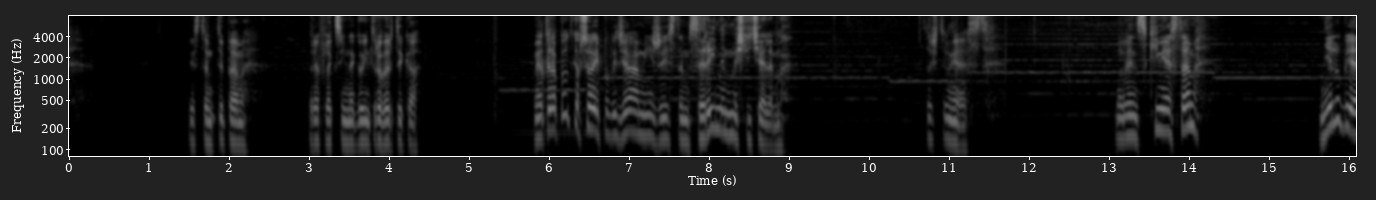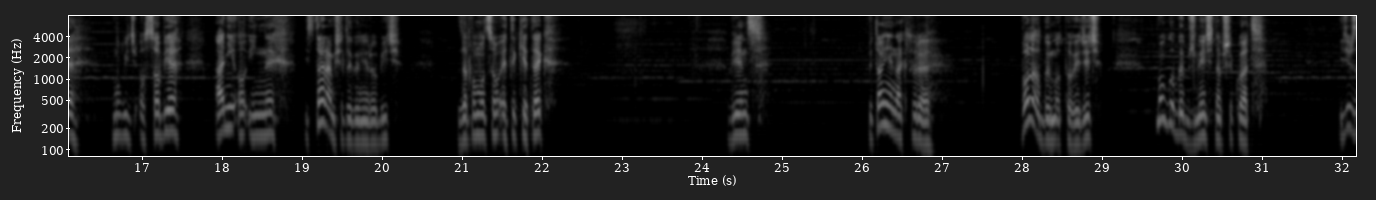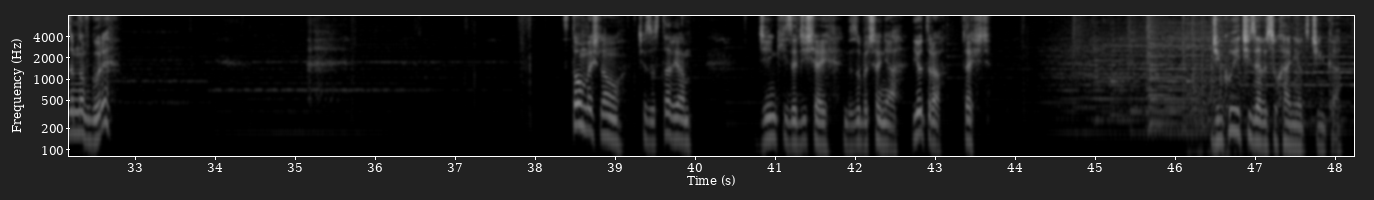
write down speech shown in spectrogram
jestem typem refleksyjnego introwertyka. Moja terapeutka wczoraj powiedziała mi, że jestem seryjnym myślicielem. Coś w tym jest. No więc kim jestem? Nie lubię mówić o sobie ani o innych i staram się tego nie robić za pomocą etykietek. Więc pytanie, na które wolałbym odpowiedzieć, mogłoby brzmieć na przykład: Idziesz ze mną w góry? Z tą myślą Cię zostawiam. Dzięki za dzisiaj. Do zobaczenia jutro. Cześć. Dziękuję Ci za wysłuchanie odcinka.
